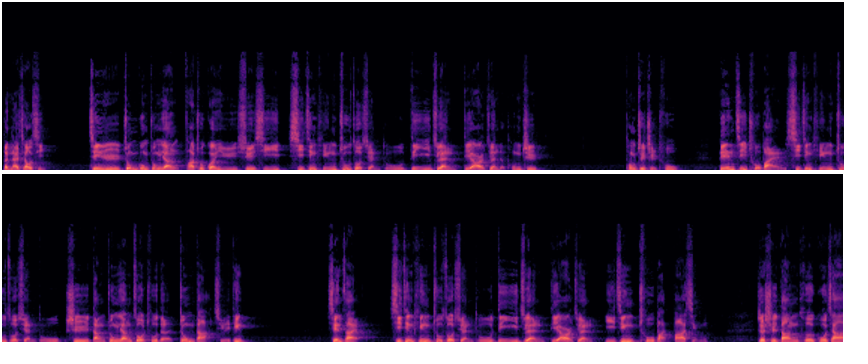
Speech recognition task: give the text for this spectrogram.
本台消息，近日中共中央发出关于学习《习近平著作选读》第一卷、第二卷的通知。通知指出，编辑出版《习近平著作选读》是党中央作出的重大决定。现在。习近平著作选读第一卷、第二卷已经出版发行，这是党和国家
